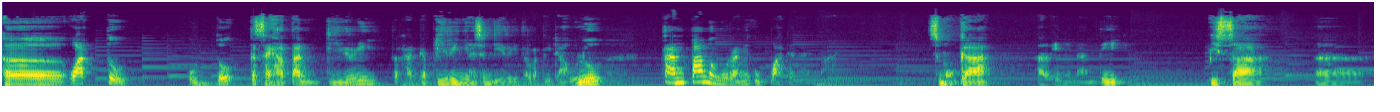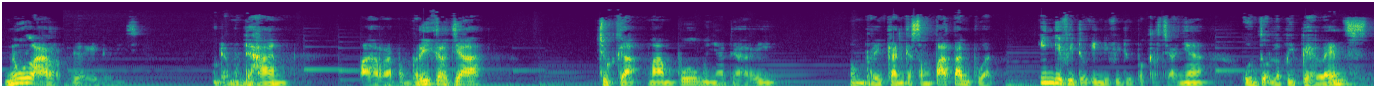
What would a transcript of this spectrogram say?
uh, waktu untuk kesehatan diri terhadap dirinya sendiri terlebih dahulu tanpa mengurangi upah dan lain-lain. Semoga hal ini nanti bisa uh, nular ke Indonesia. Mudah-mudahan para pemberi kerja juga mampu menyadari memberikan kesempatan buat individu-individu pekerjanya untuk lebih balance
